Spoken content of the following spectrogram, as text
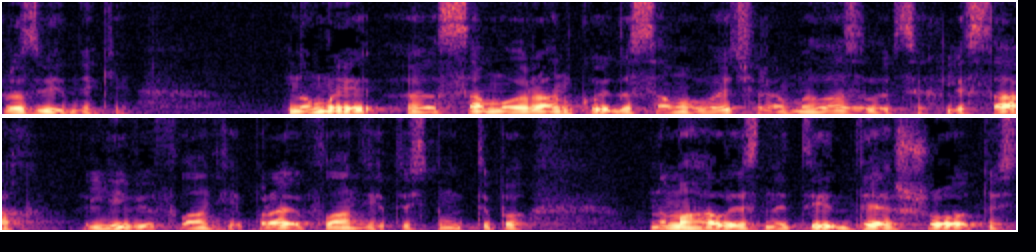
розвідники. Але ми е, з самого ранку і до самого вечора ми лазили в цих лісах, ліві фланги, праві фланги. Тобто, ну, типу, намагалися знайти, де що. Тобто,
